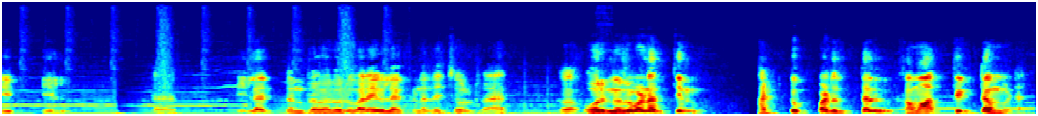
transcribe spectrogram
லிட்டில் பிலட் என்றவர் ஒரு வரைவிலக்கணத்தை சொல்றார். ஒரு நிறுவனத்தின் கட்டுப்படுத்தல் கமா திட்டமிடல்.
